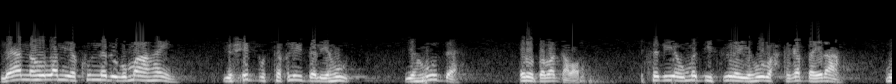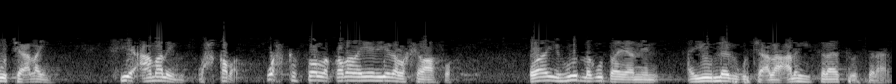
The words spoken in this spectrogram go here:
Liannahu lam yakun nebigu ma ahayn yuxibu taqliid alyahuud. Yahuudda inuu dabagalo isaga iyo ummaddiisu inay yahuud wax kaga daydaan muu jeclayn. Fii camalin waxqabad wax kastoo la qabanayo in iyaga la khilaafo. Oo aan yahuud lagu dayanin ayuu nebigu jeclaa calayhi salaatu wasalaam.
